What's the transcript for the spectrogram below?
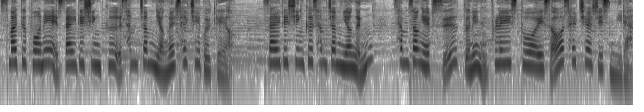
스마트폰에 사이드 싱크 3.0을 설치해 볼게요. 사이드 싱크 3.0은 삼성 앱스 또는 플레이 스토어에서 설치할 수 있습니다.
